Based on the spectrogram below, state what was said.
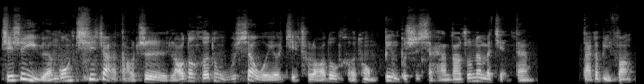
其实以员工欺诈导致劳动合同无效为由解除劳动合同，并不是想象当中那么简单。打个比方，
